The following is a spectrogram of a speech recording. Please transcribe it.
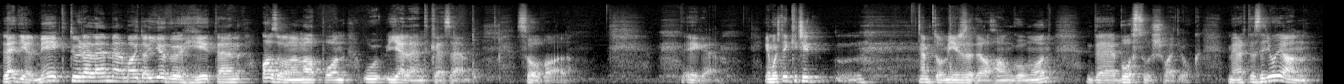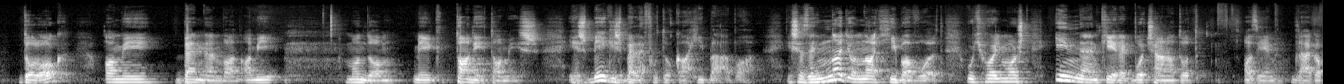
legyél még türelemmel, majd a jövő héten, azon a napon jelentkezem. Szóval, igen. Én most egy kicsit, nem tudom, érzed-e a hangomon, de bosszus vagyok. Mert ez egy olyan dolog, ami bennem van, ami, mondom, még tanítom is. És mégis belefutok a hibába. És ez egy nagyon nagy hiba volt. Úgyhogy most innen kérek bocsánatot az én drága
